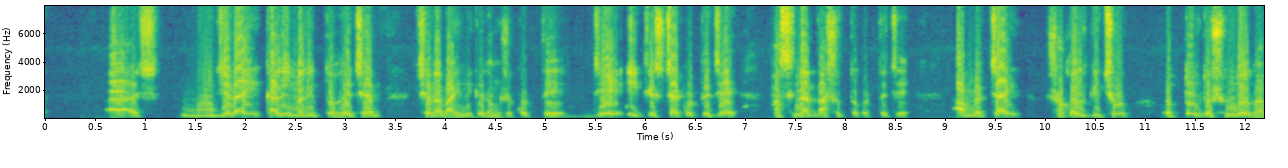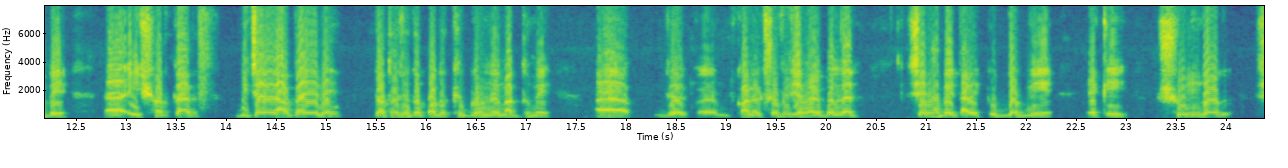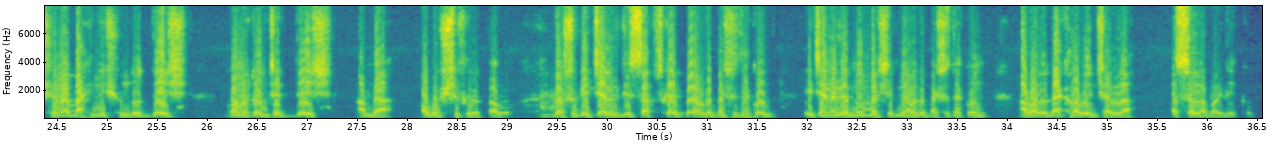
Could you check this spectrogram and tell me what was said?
নিজেরাই কালিমা লিপ্ত হয়েছেন সেনাবাহিনীকে ধ্বংস করতে যে, এই চেষ্টা করতে যে, হাসিনার দাসত্ব করতে যে। আমরা চাই সকল কিছু অত্যন্ত সুন্দরভাবে এই সরকার বিচারের আওতায় এনে যথাযথ পদক্ষেপ গ্রহণের মাধ্যমে কর্নেল শফি যেভাবে বললেন, সেভাবে তার একটি উদ্যোগ নিয়ে একটি সুন্দর সেনাবাহিনী, সুন্দর দেশ, গণতন্ত্রের দেশ আমরা অবশ্যই ফেরত পাবো। দর্শক, এই চ্যানেলটি সাবস্ক্রাইব করে আমাদের পাশে থাকুন। এই চ্যানেলের মেম্বারশিপ নিয়ে আমাদের পাশে থাকুন। আবারও দেখা হবে ইনশাল্লাহ আসসালামু আলাইকুম।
